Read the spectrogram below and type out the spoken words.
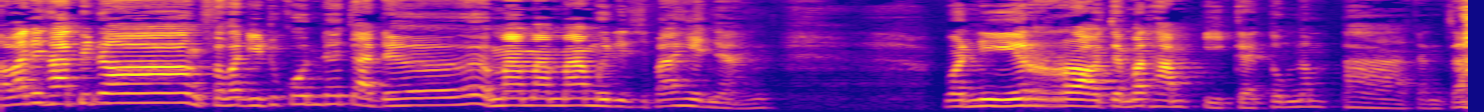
สวัสดีครับพี่น้อง สวัสดีทุกคนเด้อจ้าเด้อมามามามือดิสิบ้าเห็นอย่างวันนี้เราจะมาทำปีกไก่ต้มน้ำปลากันจ้า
